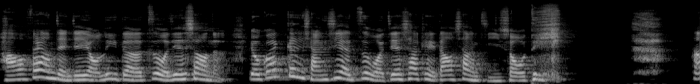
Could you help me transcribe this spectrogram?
好，非常简洁有力的自我介绍呢。有关更详细的自我介绍，可以到上集收听。好，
